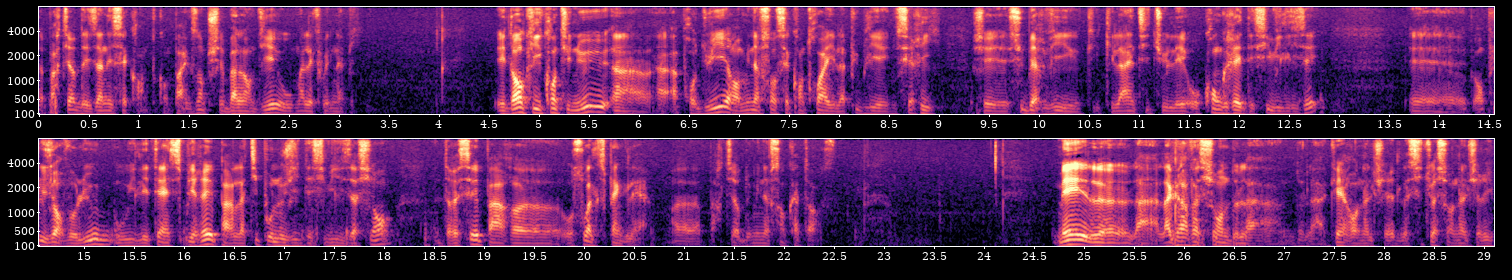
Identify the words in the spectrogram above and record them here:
à partir des années 50, comme par exemple chez Balandier ou Malek Nabi. Et donc il continue à, produire. En 1953, il a publié une série chez Subervie, qu'il a intitulé Au Congrès des civilisés, euh, en plusieurs volumes, où il était inspiré par la typologie des civilisations dressée par euh, Oswald Spengler euh, à partir de 1914. Mais l'aggravation de, la, guerre en Algérie, de la situation en Algérie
